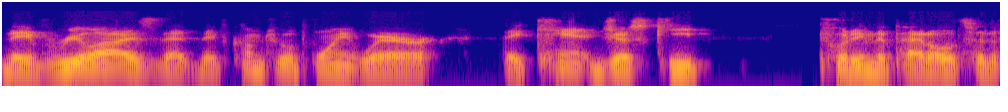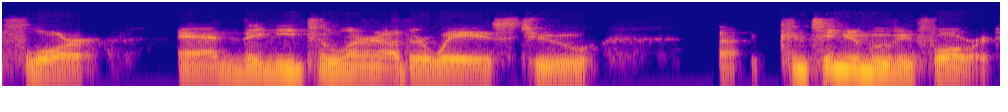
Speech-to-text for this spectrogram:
they've realized that they've come to a point where they can't just keep putting the pedal to the floor and they need to learn other ways to uh, continue moving forward.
